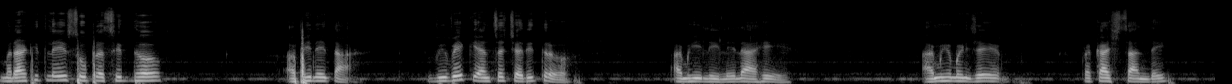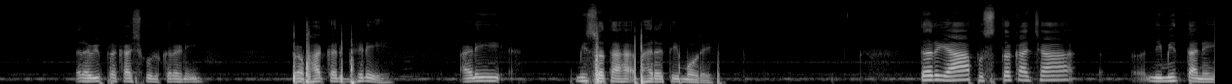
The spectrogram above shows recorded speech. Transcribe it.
मराठीतले सुप्रसिद्ध अभिनेता विवेक यांचं चरित्र आम्ही लिहिलेलं आहे. आम्ही म्हणजे प्रकाश चांदे रविप्रकाश कुलकर्णी प्रभाकर भिडे आणि मी स्वतः भारती मोरे. तर या पुस्तकाच्या निमित्ताने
